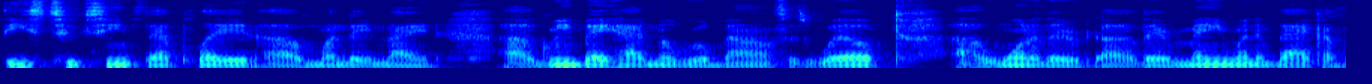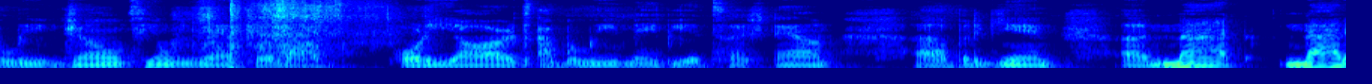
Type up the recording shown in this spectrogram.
these two teams that played uh, Monday night, uh, Green Bay had no real balance as well. Uh, one of their uh, their main running back, I believe Jones, he only ran for about 40 yards, I believe maybe a touchdown. Uh, but again, uh, not not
